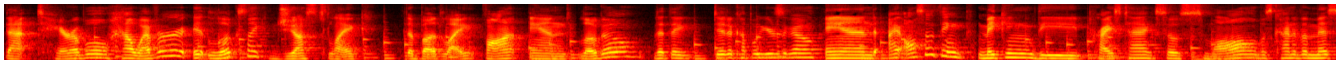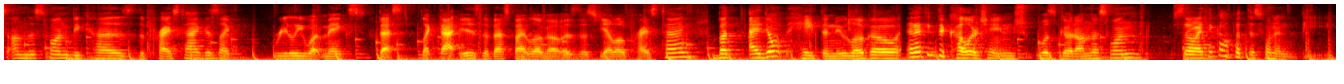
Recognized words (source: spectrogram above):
that terrible. However, it looks like just like the Bud Light font and logo that they did a couple years ago. And I also think making the price tag so small was kind of a miss on this one because the price tag is like really what makes best like that is the best buy logo is this yellow price tag but i don't hate the new logo and i think the color change was good on this one so I think I'll put this one in B.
